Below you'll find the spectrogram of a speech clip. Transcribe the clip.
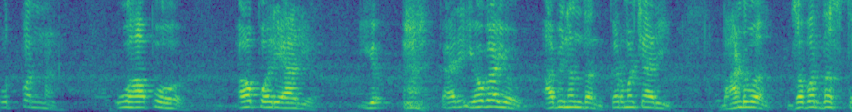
उत्पन्न. उहापोह. अपरिहार्य. यो- काय रे? योगायोग. अभिनंदन. कर्मचारी. भांडवल. जबरदस्त.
